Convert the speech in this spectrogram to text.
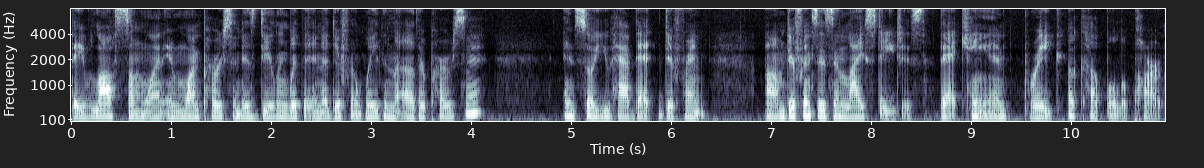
they've lost someone and one person is dealing with it in a different way than the other person. And so you have that different um, differences in life stages that can break a couple apart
